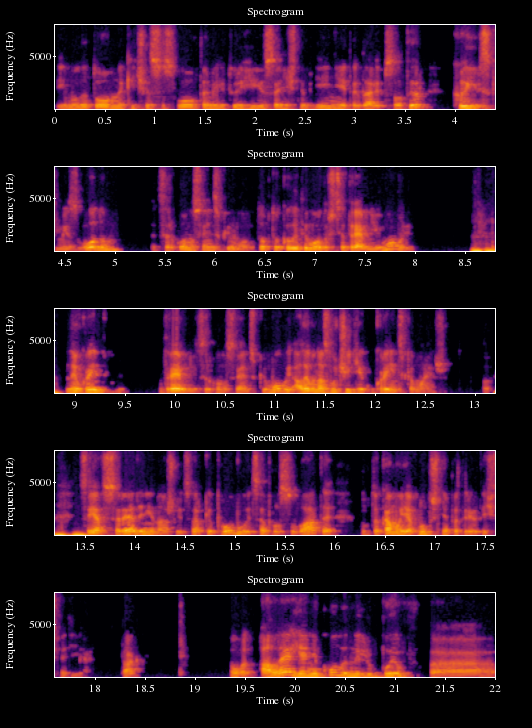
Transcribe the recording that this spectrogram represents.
і молитовники, часослов, там і літургію, сенічне бдіння і так далі, псалтир київським ізводом церковно-слов'янської мови. Тобто, коли ти молишся древньою мовою, не українською, древньою церковно-слов'янською мовою, але вона звучить як українська майже. Мгм. Це я всередині нашої церкви пробую це просувати, тобто така моя внутрішня патріотична діяльність. Так? От. Але я ніколи не любив е,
